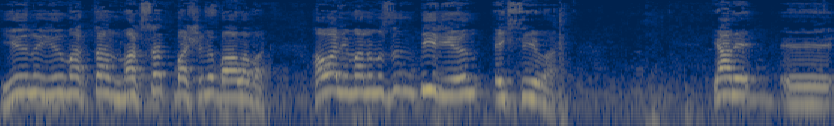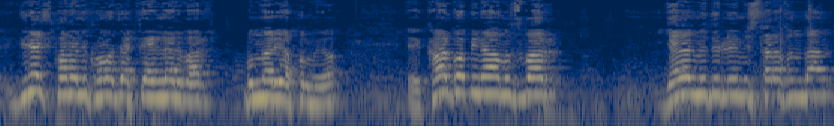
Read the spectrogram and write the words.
yığını yığmaktan maksat başını bağlamak. Havalimanımızın bir yığın eksiği var. Yani e, güneş paneli konacak yerler var. Bunlar yapılmıyor. E, kargo binamız var. Genel müdürlüğümüz tarafından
